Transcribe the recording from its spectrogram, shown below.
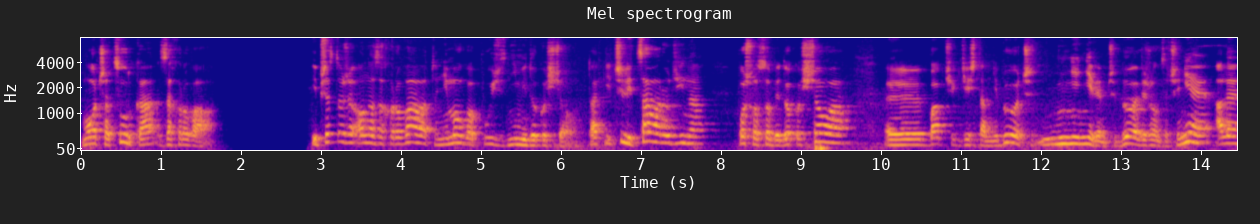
młodsza córka zachorowała. I przez to, że ona zachorowała, to nie mogła pójść z nimi do kościoła. Tak? I czyli cała rodzina poszła sobie do kościoła, E, babci gdzieś tam nie było, czy, nie, nie wiem, czy była wierząca, czy nie, ale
